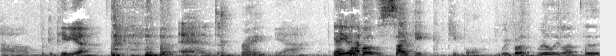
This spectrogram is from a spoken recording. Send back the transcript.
uh, Wikipedia and Right? yeah. Yeah, well, you we're have a- both psychic people. We both really love the,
